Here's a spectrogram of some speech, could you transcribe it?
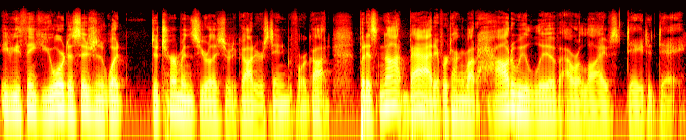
if you think your decision is what determines your relationship to God or you're standing before God. But it's not bad if we're talking about how do we live our lives day to day.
